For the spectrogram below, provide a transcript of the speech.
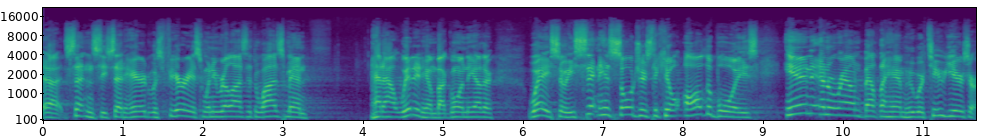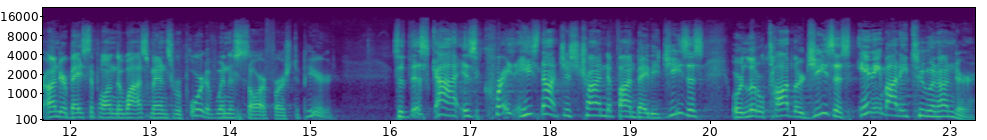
uh, sentence. He said Herod was furious when he realized that the wise men had outwitted him by going the other way. So he sent his soldiers to kill all the boys in and around Bethlehem who were two years or under, based upon the wise men's report of when the star first appeared. So this guy is crazy. He's not just trying to find baby Jesus or little toddler Jesus, anybody two and under.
